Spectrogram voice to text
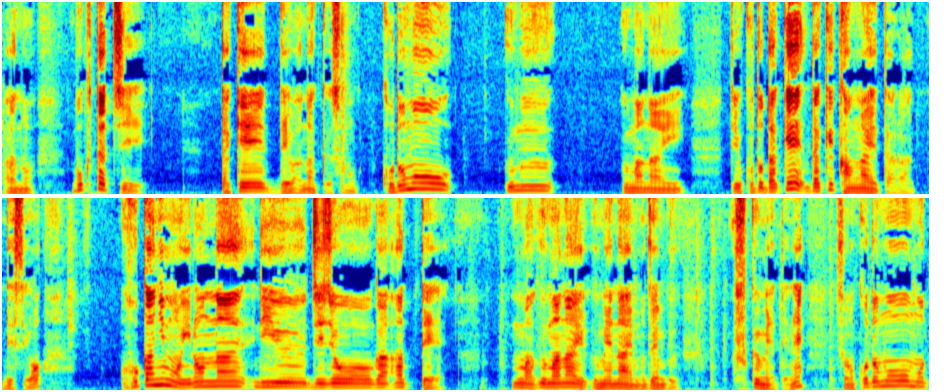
あの、僕たちだけではなく、その子供を産む、産まないっていうことだけ、だけ考えたらですよ。他にもいろんな理由、事情があって、まあ、産まない、産めないも全部含めてね、その子供を持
